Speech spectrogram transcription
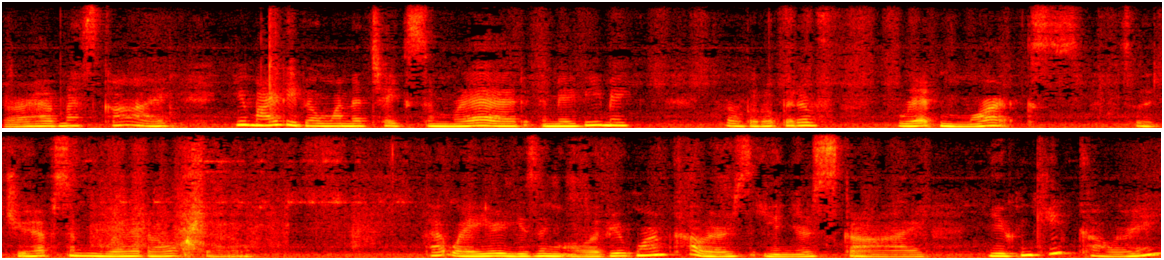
There I have my sky. You might even want to take some red and maybe make a little bit of red marks so that you have some red also. That way you're using all of your warm colors in your sky. You can keep coloring.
